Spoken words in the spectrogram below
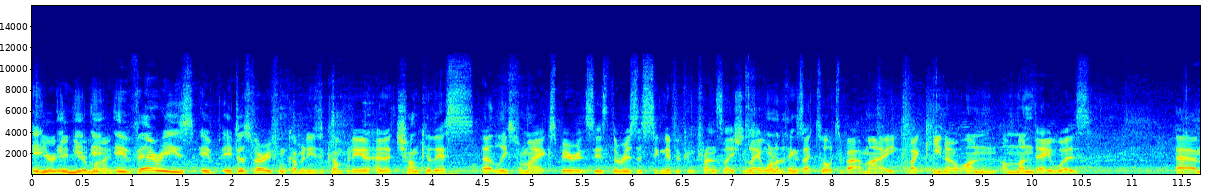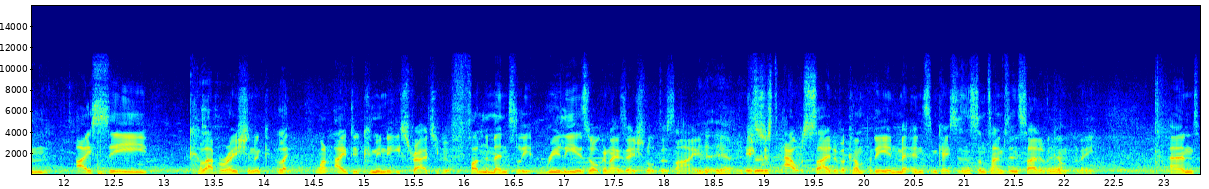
in your, in your it, mind? It, varies, it, it does vary from company to company, and a chunk of this, at least from my experience, is there is a significant translation layer. One of the things I talked about in my, my keynote on, on Monday was, um, I see collaboration, and, like, when I do community strategy, but fundamentally it really is organizational design. Yeah, yeah, it's true. just outside of a company in, in some cases, and sometimes inside of a Yeah. company. And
